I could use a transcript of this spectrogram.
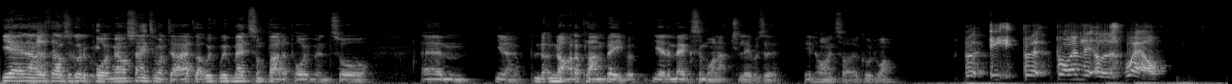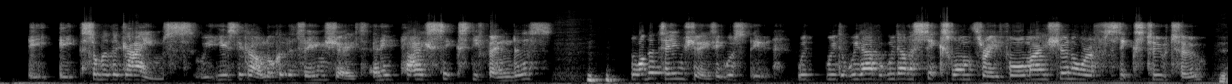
Yeah, no, that was a good appointment. I was saying to my dad, like we've, we've made some bad appointments, or um, you know, n- not had a plan B, but yeah, the Megson one actually was a, in hindsight, a good one. But he, but Brian Little as well. He, he, some of the games we used to go look at the team sheet, and he'd play six defenders. on the team sheet, it was it, we'd, we'd, we'd have we'd have a six-one-three formation or a six-two-two. Yeah.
